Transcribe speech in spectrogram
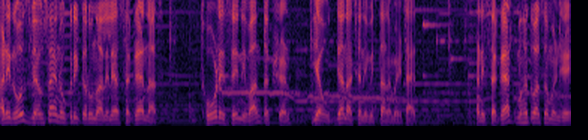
आणि रोज व्यवसाय नोकरी करून आलेल्या सगळ्यांनाच थोडेसे निवांत क्षण या उद्यानाच्या निमित्तानं मिळत आहेत आणि सगळ्यात महत्वाचं म्हणजे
